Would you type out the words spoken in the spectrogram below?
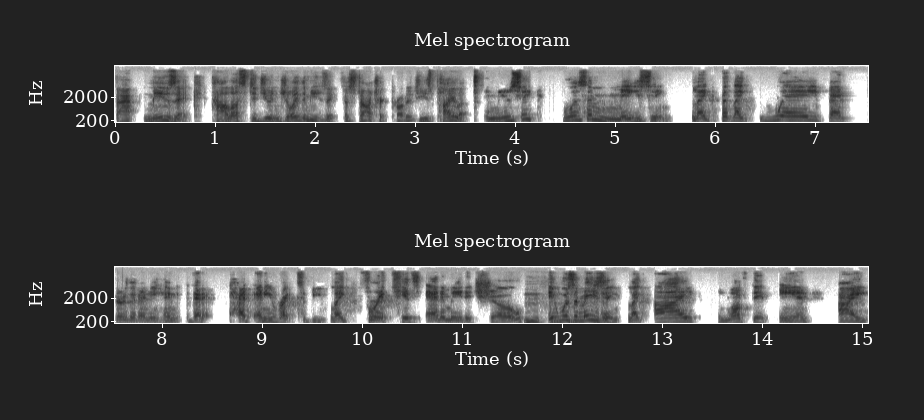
that music. Carlos, did you enjoy the music for Star Trek Prodigy's pilot? The music was amazing. Like, but like way better than any that had any right to be. Like for a kids animated show, it was Mhm. amazing. Like I loved it, and I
